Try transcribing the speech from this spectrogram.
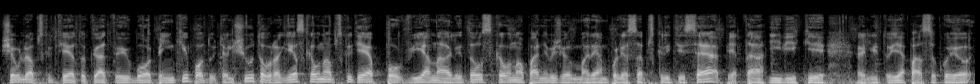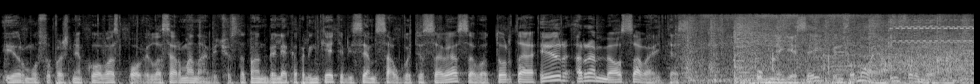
Šiaulių apskrityje tokiu atveju buvo penki, po du telšių, Tauragės Kauno apskrityje po vieną Lietuvos Kauno, Panevižio ir Mariampolės apskrityse. Apie tą įvykį Lietuvoje pasakojo ir mūsų pašnekovas Povilas Armanavičius. Tad man belieka palinkėti visiems saugoti save, savo turtą ir ramios savaitės. Ugniagesiai informuoja. Informuoja.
